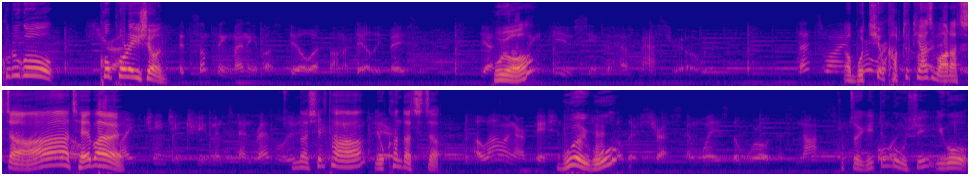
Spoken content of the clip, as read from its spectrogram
그리고 코퍼레이션 something 아뭐 튀어 갑툭튀 하지 마라 진짜 아 제발 존나 싫다 욕한다 진짜 뭐야, 이거? 갑자기. 뜬금없이 이거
